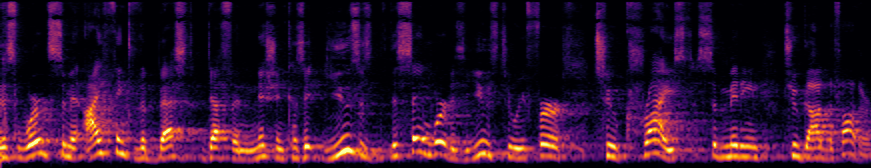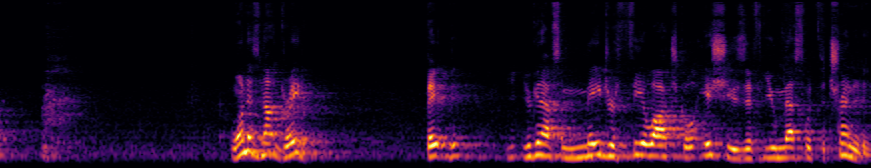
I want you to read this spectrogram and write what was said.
This word submit, I think the best definition, because it uses, the same word is used to refer to Christ submitting to God the Father. One is not greater. They, they, you're going to have some major theological issues if you mess with the Trinity,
